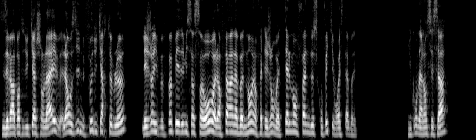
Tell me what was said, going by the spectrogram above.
qui nous avait rapporté du cash en live. Là, on se dit, il faut du carte bleue. Les gens, ils peuvent pas payer 2500 euros. On va leur faire un abonnement. Et en fait, les gens vont être tellement fans de ce qu'on fait qu'ils vont rester abonnés. Du coup, on a lancé ça.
